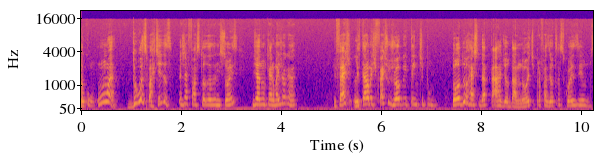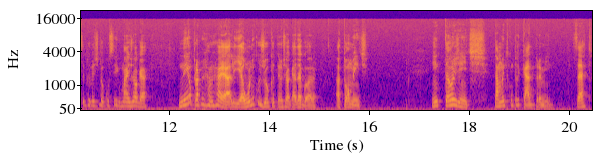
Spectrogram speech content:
Então com uma, duas partidas eu já faço todas as missões, já não quero mais jogar. E fecho, literalmente fecho o jogo e tem tipo todo o resto da tarde ou da noite para fazer outras coisas e eu simplesmente não consigo mais jogar nem o próprio Ram Royale, e é o único jogo que eu tenho jogado agora, atualmente. Então, gente, tá muito complicado para mim, certo?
